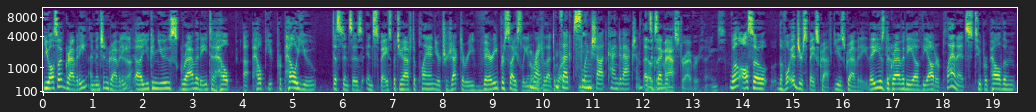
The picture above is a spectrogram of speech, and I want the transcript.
You also have gravity. I mentioned gravity. Uh, you can use gravity to help uh, help you propel you distances in space, but you have to plan your trajectory very precisely in order right. for that to it's work. that slingshot kind of action. That's Oh, exactly- the mass driver things. Well, also the Voyager spacecraft used gravity. They used the gravity of the outer planets to propel them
